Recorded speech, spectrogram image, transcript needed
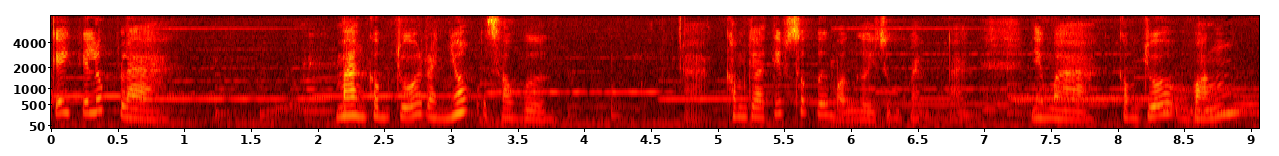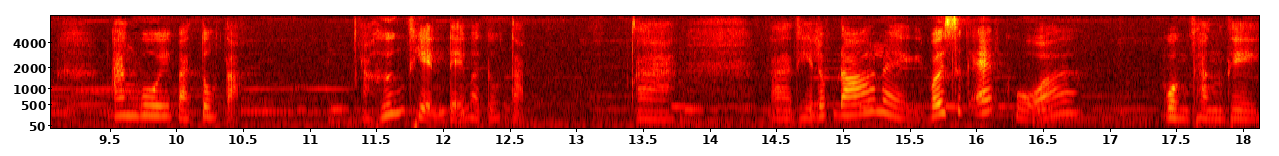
cái cái lúc là mang công chúa ra nhốt ở sau vườn không cho tiếp xúc với mọi người xung quanh đấy. nhưng mà công chúa vẫn an vui và tu tập à, hướng thiện để mà tu tập à, à, thì lúc đó là với sức ép của quần thần thì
